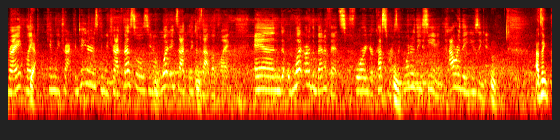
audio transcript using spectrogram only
right? Like, Yeah. can we track containers? Can we track vessels? You know, what exactly does that look like? And what are the benefits for your customers? Mm. Like, what are they seeing? How are they using it? I think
